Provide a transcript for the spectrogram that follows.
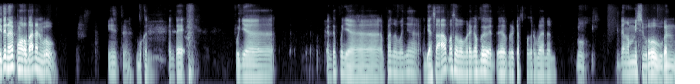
Itu namanya pengorbanan, Bro. Itu. Bukan ente punya ente punya apa namanya jasa apa sama mereka mereka pengorbanan. Bu, kita ngemis, Bro, bukan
